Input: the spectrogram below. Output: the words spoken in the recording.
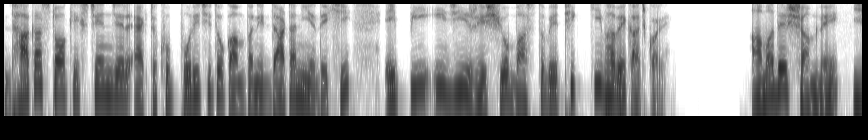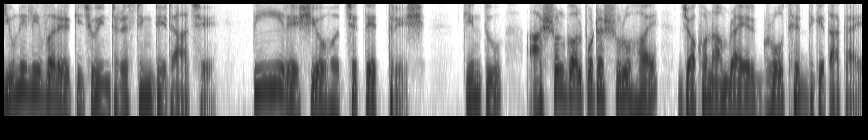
ঢাকা স্টক এক্সচেঞ্জের একটা খুব পরিচিত কোম্পানির ডাটা নিয়ে দেখি এই পিইজি রেশিও বাস্তবে ঠিক কীভাবে কাজ করে। আমাদের সামনে ইউনিলিভারের কিছু ইন্টারেস্টিং ডেটা আছে। পিই রেশিও হচ্ছে ৩৩ কিন্তু আসল গল্পটা শুরু হয় যখন আমরা এর গ্রোথের দিকে তাকাই।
